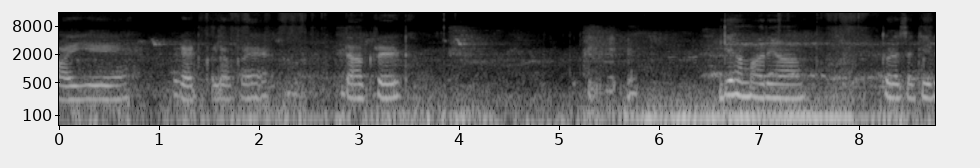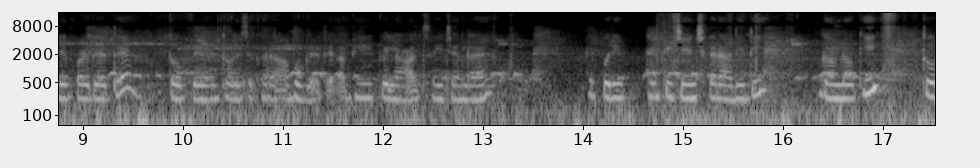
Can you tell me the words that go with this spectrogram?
और ये रेड कलर का है डार्क रेड ये हमारे यहाँ थोड़ा सा कीड़े पड़ गए थे। तो पेड़ थोड़े से ख़राब हो गए थे। अभी फ़िलहाल सही चल रहा है। तो पूरी मिट्टी चेंज करा दी थी गमलों की तो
